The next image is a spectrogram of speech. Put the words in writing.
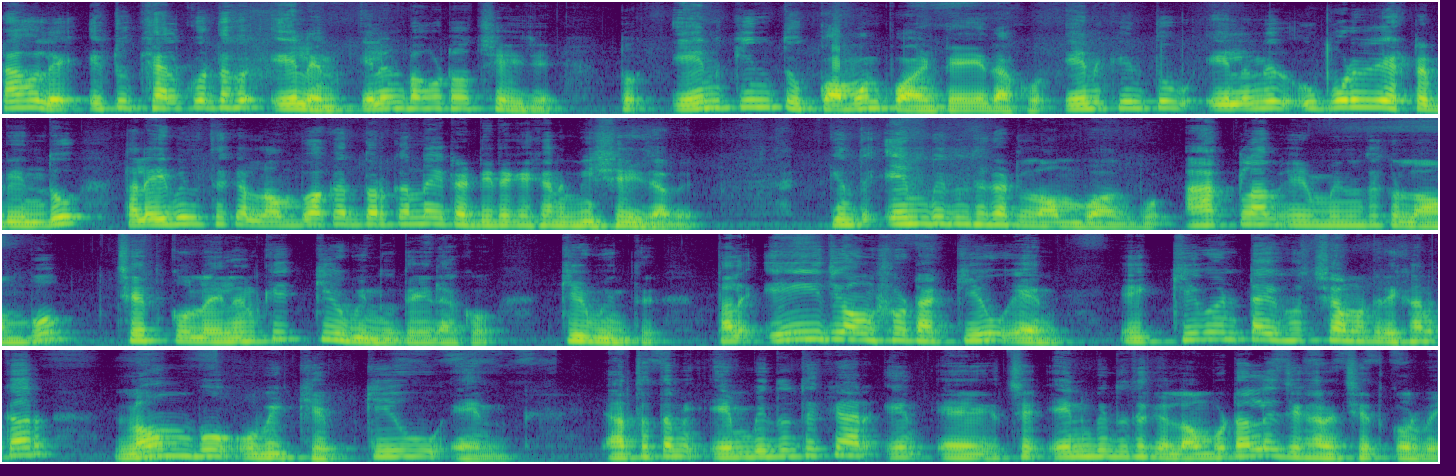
তাহলে একটু খেয়াল করে দেখো এল এন এল এন বাহুটা হচ্ছে এই যে তো এন কিন্তু কমন পয়েন্টে এই দেখো এন কিন্তু এল এন এর উপরেরই একটা বিন্দু, তাহলে এই বিন্দু থেকে লম্ব আঁকার দরকার নাই, এটা ডিরেক্ট এখানে মিশেই যাবে। কিন্তু এম বিন্দু থেকে একটা লম্ব আঁকবো, আঁকলাম এম বিন্দু থেকে লম্ব, ছেদ করল এলএনকে কিউ বিন্দুতে, এই দেখো কিউ বিন্দুতে। তাহলে এই যে অংশটা কিউ এন এই কিউ এনটাই হচ্ছে আমাদের এখানকার লম্ব অভিক্ষেপ কিউ এন অর্থাৎ আমি এম বিন্দু থেকে আর এন এন বিন্দু থেকে লম্ব টানলে যেখানে ছেদ করবে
